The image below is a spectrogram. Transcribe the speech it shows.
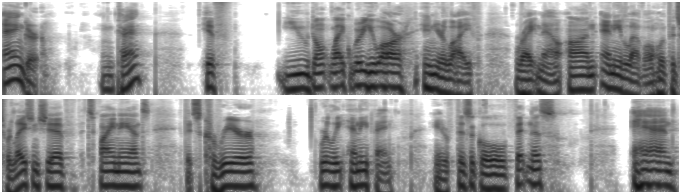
anger. Okay? If you don't like where you are in your life right now on any level, if it's relationship, if it's finance, if it's career, really anything, your physical fitness, and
